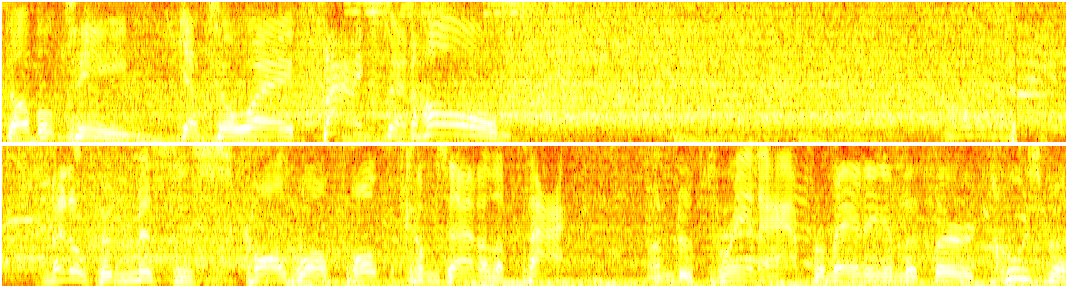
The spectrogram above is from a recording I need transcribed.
double team, gets away, banks it home. Middleton misses. Caldwell Pope comes out of the pack. Under three and a half remaining in the third. Kuzma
